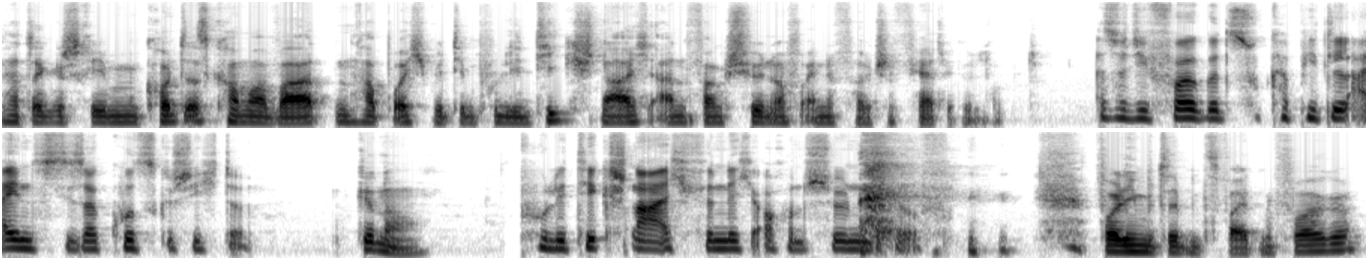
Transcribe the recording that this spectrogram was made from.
hat er geschrieben, konnte es kaum erwarten, hab euch mit dem Politik-Schnarch-Anfang schön auf eine falsche Fährte gelockt. Also die Folge zu Kapitel 1 dieser Kurzgeschichte. Genau. Politik-Schnarch finde ich auch einen schönen Begriff. Vor allem mit der zweiten Folge.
